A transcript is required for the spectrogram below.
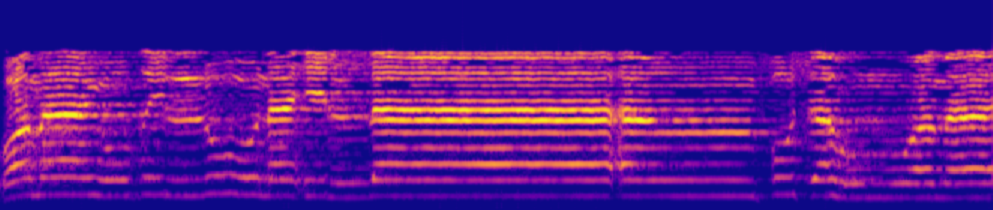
وما يضلون إلا أنفسهم وما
